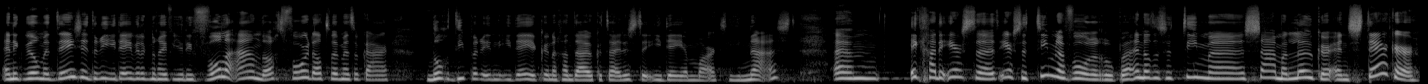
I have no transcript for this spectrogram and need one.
En ik wil met deze drie ideeën wil ik nog even jullie volle aandacht voordat we met elkaar nog dieper in de ideeën kunnen gaan duiken tijdens de ideeënmarkt hiernaast. Um, ik ga de eerste, het eerste team naar voren roepen en dat is het team uh, Samen Leuker en Sterker.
